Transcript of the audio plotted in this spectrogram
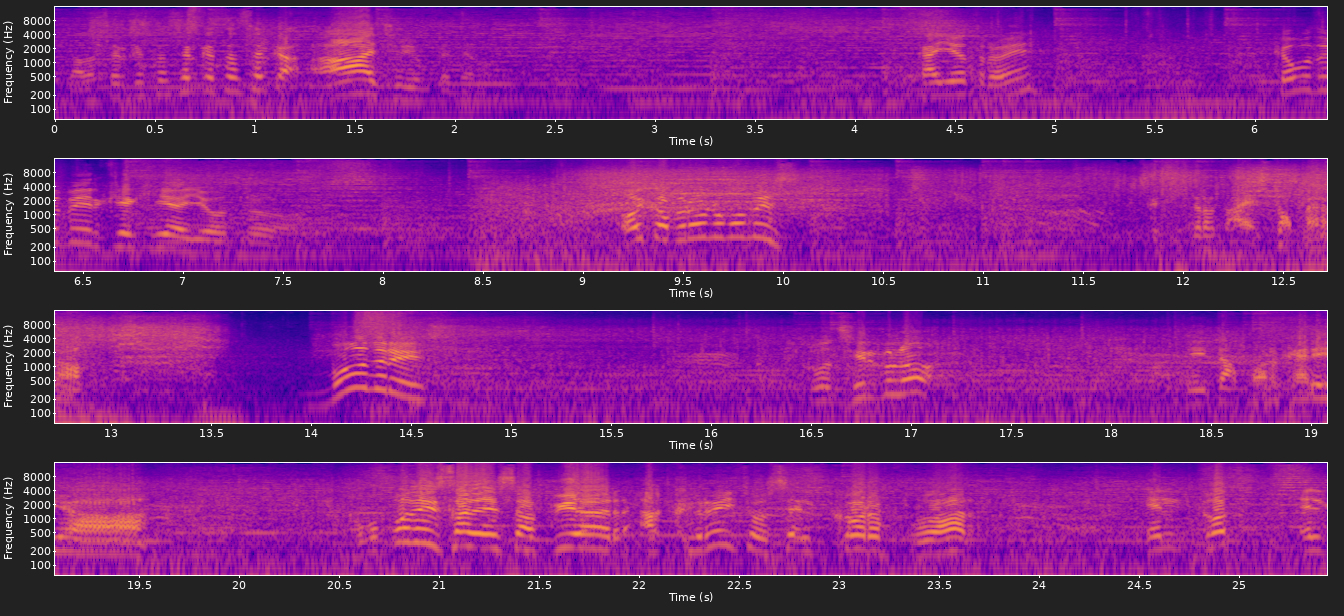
Está cerca, está cerca, está cerca. ¡Ay, soy un pendejo! Acá hay otro, ¿eh? Acabo de ver que aquí hay otro. ¡Ay, cabrón, no mames! ¿De qué se trata esto, perro? ¡Madres! ¿Con círculo? ¡Maldita porquería! ¿Cómo puedes desafiar a Kratos el War? El God... El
